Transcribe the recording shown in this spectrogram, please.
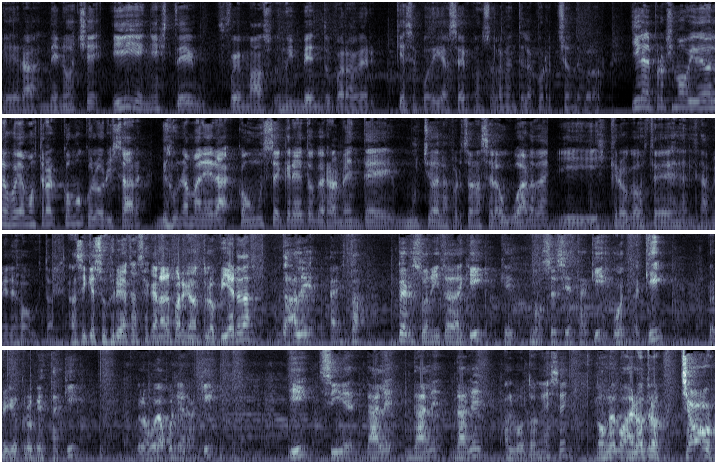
era de noche. Y en este fue más un invento para ver qué se podía hacer con solamente la corrección de color. Y en el próximo video les voy a mostrar cómo colorizar de una manera con un secreto que realmente muchas de las personas se lo guardan y creo que a ustedes también les va a gustar. Así que suscríbete a este canal para que no te lo pierdas. Dale a esta personita de aquí, que no sé si está aquí o está aquí, pero yo creo que está aquí. Porque la voy a poner aquí y sigue, dale, dale, dale al botón ese. Nos vemos al otro. ¡Chao!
